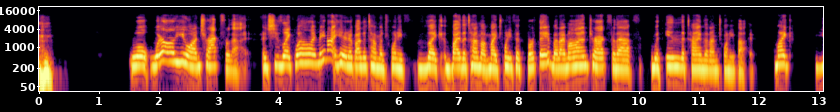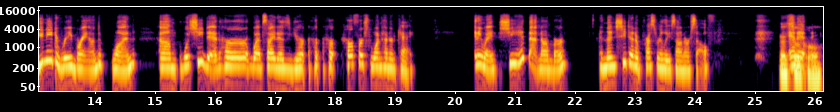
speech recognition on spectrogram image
well where are you on track for that and she's like, Well, I may not hit it by the time I'm 20, like by the time of my 25th birthday, but I'm on track for that within the time that I'm 25. Mike, you need to rebrand one. Um, what she did, her website is your her, her, her first 100K. Anyway, she hit that number and then she did a press release on herself. That's and so it, cool.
